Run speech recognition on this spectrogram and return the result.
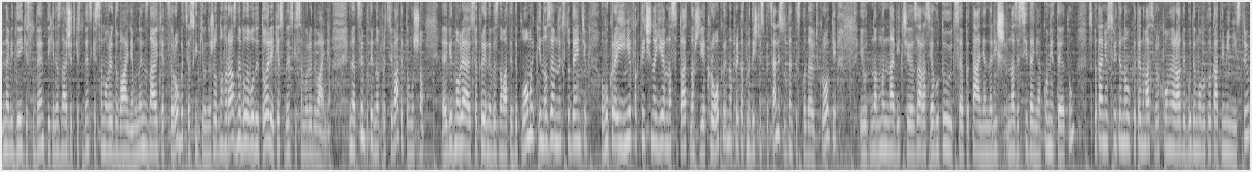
навіть деякі студенти, які не знають, що таке студентське самоврядування. Вони не знають, як це робиться, оскільки вони жодного разу не були в аудиторії, яке студентське самоврядування. І над цим потрібно працювати, тому що е, відмовляються країни визнавати дипломи іноземних студентів. В Україні фактично є в нас ситуація, в нас є кроки, наприклад, медичні спеціальності, студенти складають кроки. І от ми навіть е, зараз я готую це питання на ріш на засідання комітету з питань освіти, науки та інновацій Верховної Ради. Будемо викликати міністрів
